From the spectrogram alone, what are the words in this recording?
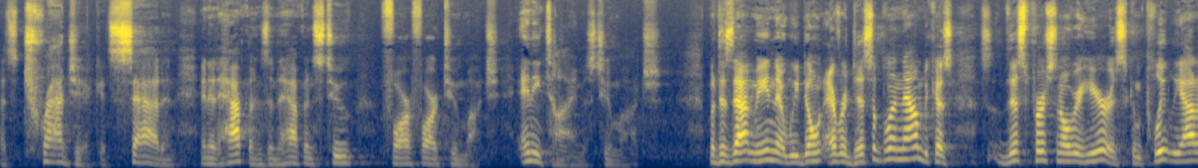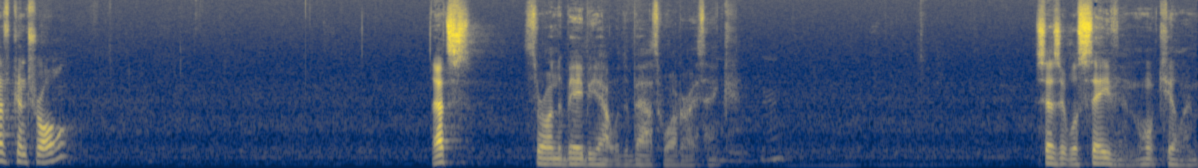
That's tragic, it's sad, and, and it happens, and it happens too far, far too much. Any time is too much. But does that mean that we don't ever discipline now because this person over here is completely out of control? That's throwing the baby out with the bathwater, I think. Mm-hmm. says it will save him, won't kill him.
